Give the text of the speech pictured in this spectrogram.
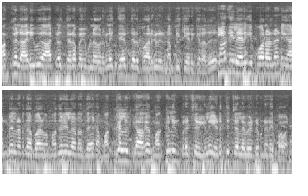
மக்கள் அறிவு ஆற்றல் திறமை உள்ளவர்களை தேர்ந்தெடுப்பார்கள் என்ற நம்பிக்கை இருக்கிறது. நீதியில் இறங்கி போராடலாம் நீங்கள் அன்பில் நடந்த மதுரையில் நடந்த மக்களுக்காக மக்களின் பிரச்சனைகளை எடுத்துச் செல்ல வேண்டும் நினைப்பவர்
